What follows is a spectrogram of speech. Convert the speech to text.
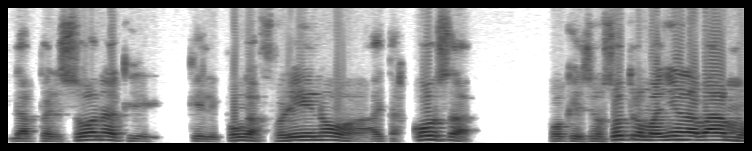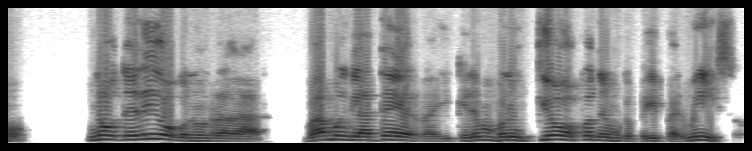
la persona que, que le ponga freno a estas cosas, porque si nosotros mañana vamos, no te digo con un radar, vamos a Inglaterra y queremos poner un kiosco, tenemos que pedir permiso.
